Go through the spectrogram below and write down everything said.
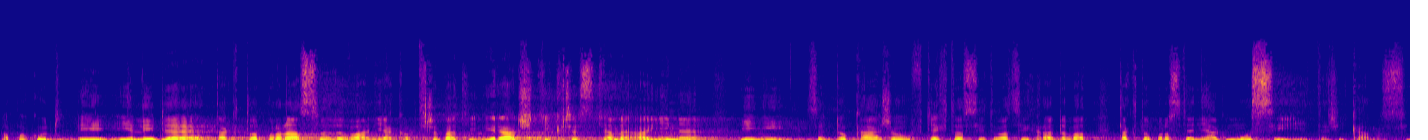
a pokud i, i lidé takto pronásledování, jako třeba ti iračtí křesťané a jiné, jiní se dokážou v těchto situacích radovat, tak to prostě nějak musí jít, říkám si.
